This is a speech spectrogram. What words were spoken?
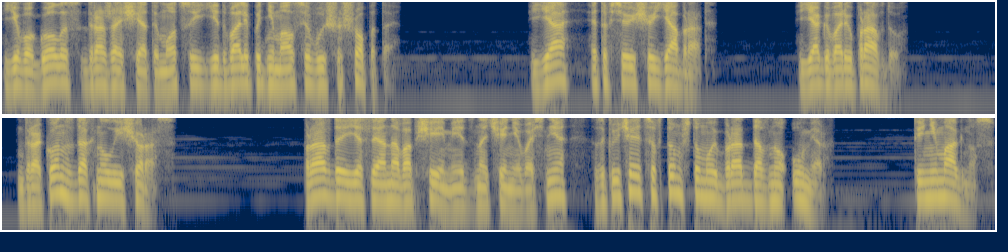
Его голос, дрожащий от эмоций, едва ли поднимался выше шепота. «Я — это все еще я, брат. Я говорю правду». Дракон вздохнул еще раз. Правда, если она вообще имеет значение во сне, заключается в том, что мой брат давно умер. Ты не Магнус.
